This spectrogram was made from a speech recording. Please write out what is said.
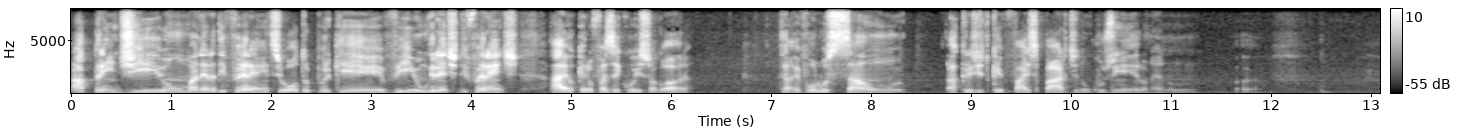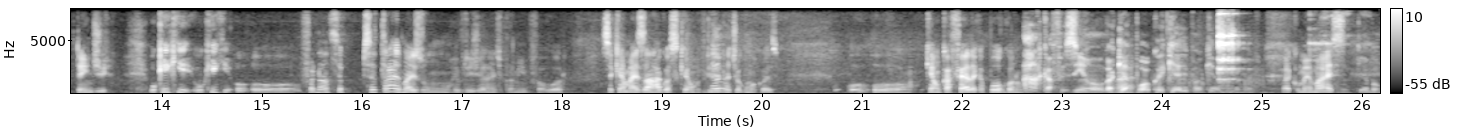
aprendi uma maneira diferente, outro porque vi um ingrediente diferente, ah, eu quero fazer com isso agora. Então, a evolução, acredito que faz parte de um cozinheiro, né? Entendi. O que que. O que, que Fernando, você traz mais um refrigerante para mim, por favor? Você quer mais água? Você quer um refrigerante, alguma coisa? Ô, ô, quer um café daqui a pouco ou não? Ah, cafezinho daqui É. a pouco, aqui é, aqui é, Vai comer mais? aqui é bom.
